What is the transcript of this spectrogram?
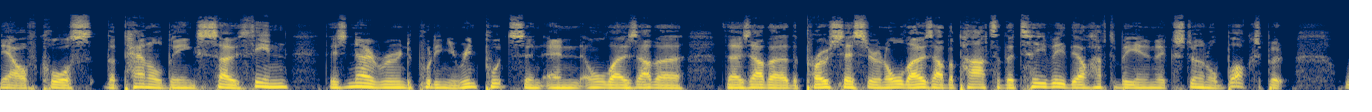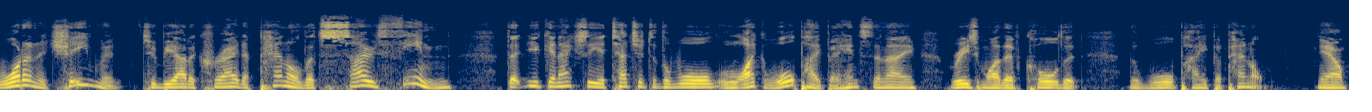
Now, of course, the panel being so thin, there's no room to put in your inputs and, and all those other those other the processor and all those other parts of the TV. They'll have to be in an external box. But what an achievement to be able to create a panel that's so thin that you can actually attach it to the wall like wallpaper. Hence the name reason why they've called it the wallpaper panel. Now,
